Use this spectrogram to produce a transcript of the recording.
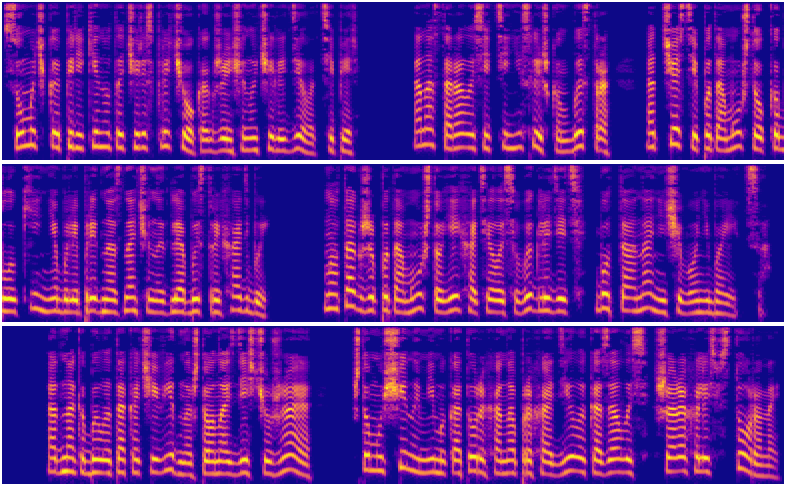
сумочка перекинута через плечо, как женщин учили делать теперь. Она старалась идти не слишком быстро, отчасти потому, что каблуки не были предназначены для быстрой ходьбы, но также потому, что ей хотелось выглядеть, будто она ничего не боится. Однако было так очевидно, что она здесь чужая, что мужчины, мимо которых она проходила, казалось, шарахались в стороны.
